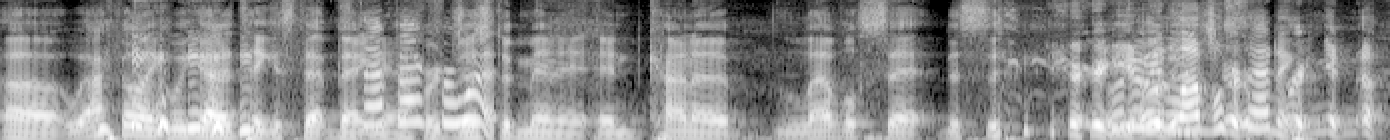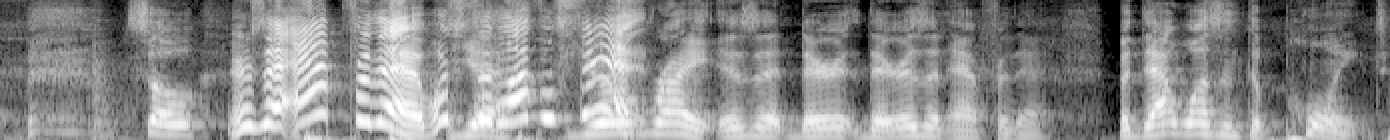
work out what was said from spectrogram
Uh, I feel like we got to take a step back Step now back for, for just a minute and kind of level set the scenario. What mean that level setting? So there's an app for that what's yes, the level set right. Is that there? There is an app for that, but that wasn't the point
